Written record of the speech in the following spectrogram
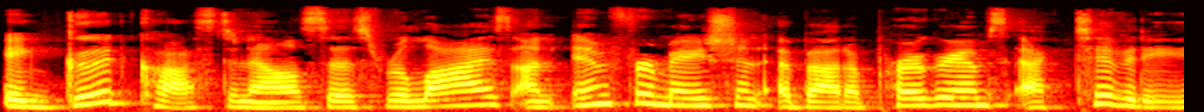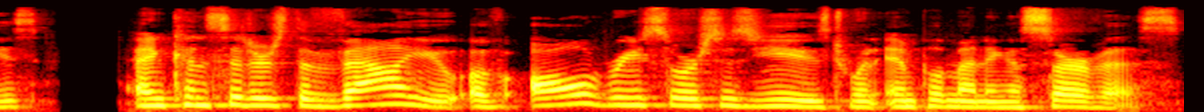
A good cost analysis relies on information about a program's activities and considers the value of all resources used when implementing a service.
